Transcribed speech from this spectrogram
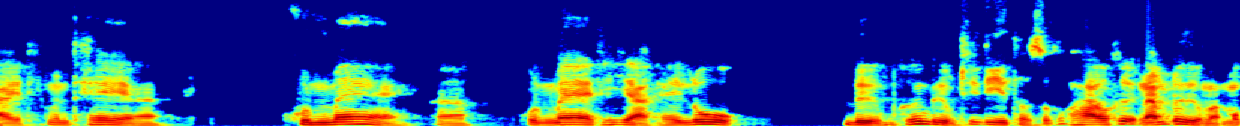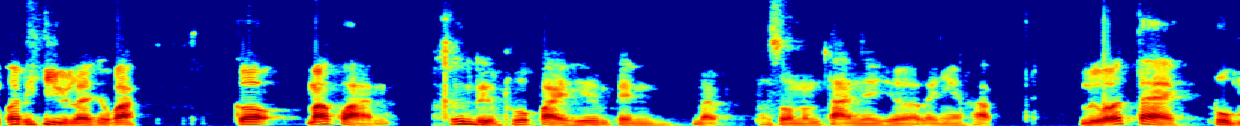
น์ที่มันเท่นะ คุณแม่นะครับคุณแม่ที่อยากให้ลูกดื่มเครื่องดื่มที่ดีต่อสุขภาพก็คือน้ำดื่มมันก็ดีอยู่แล้วใช่ปะก็มากกว่าเครื่องดื่มทั่วไปที่มันเป็นแบบผสมน้ำตาลเยอะๆอะไรเงี้ยครับ หรือว่าแต่กลุ่ม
